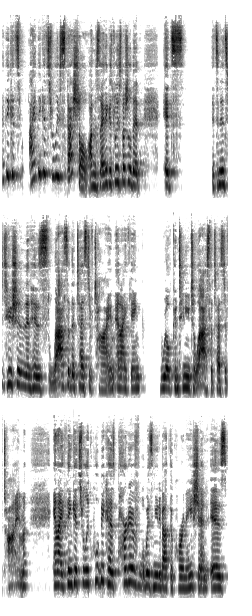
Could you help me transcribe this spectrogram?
I think it's, I think it's really special. Honestly, I think it's really special that it's, it's an institution that has lasted the test of time. And I think will continue to last the test of time. And I think it's really cool because part of what was neat about the coronation is,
